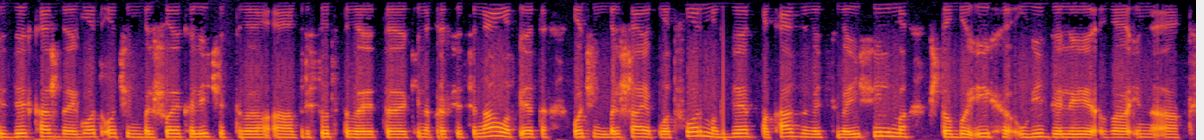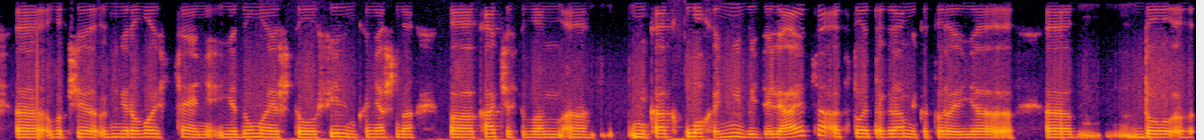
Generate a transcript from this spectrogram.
И здесь каждый год очень большое количество э, присутствует э, кинопрофессионалов, и это очень большая платформа, где показывать свои фильмы, чтобы их увидели в in, э, вообще в мировой сцене. И я думаю, что фильм, конечно, по качествам э, никак плохо не выделяется от той программы, которую я э, до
